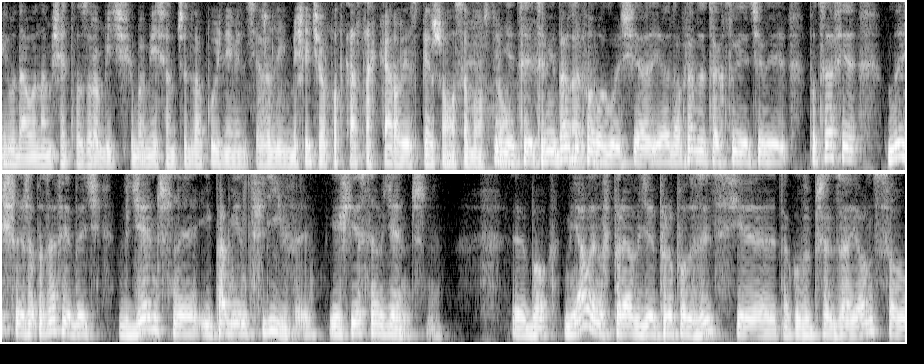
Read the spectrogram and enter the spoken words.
I udało nam się to zrobić chyba miesiąc czy dwa później, więc jeżeli myślicie o podcastach, Karol jest pierwszą osobą, z Nie, którą... nie, ty, ty mi bardzo pomogłeś. Ja, ja naprawdę traktuję ciebie, potrafię, myślę, że potrafię być wdzięczny i pamiętliwy, jeśli jestem wdzięczny. Y, Bo miałem wprawdzie propozycję taką wyprzedzającą,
